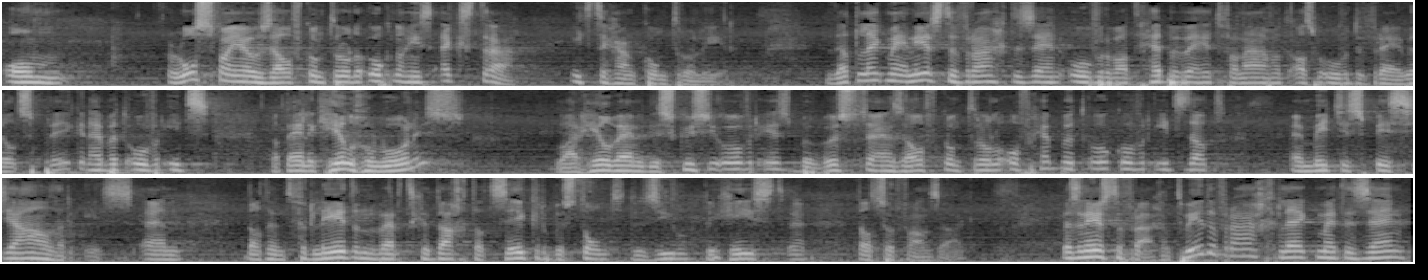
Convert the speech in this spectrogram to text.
om los van jouw zelfcontrole ook nog eens extra iets te gaan controleren. Dat lijkt mij een eerste vraag te zijn over wat hebben wij het vanavond als we over de vrije wil spreken. Hebben we het over iets dat eigenlijk heel gewoon is, waar heel weinig discussie over is, bewustzijn, zelfcontrole, of hebben we het ook over iets dat een beetje specialer is en dat in het verleden werd gedacht dat zeker bestond, de ziel, de geest, dat soort van zaken. Is een eerste vraag. Een tweede vraag lijkt mij te zijn:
